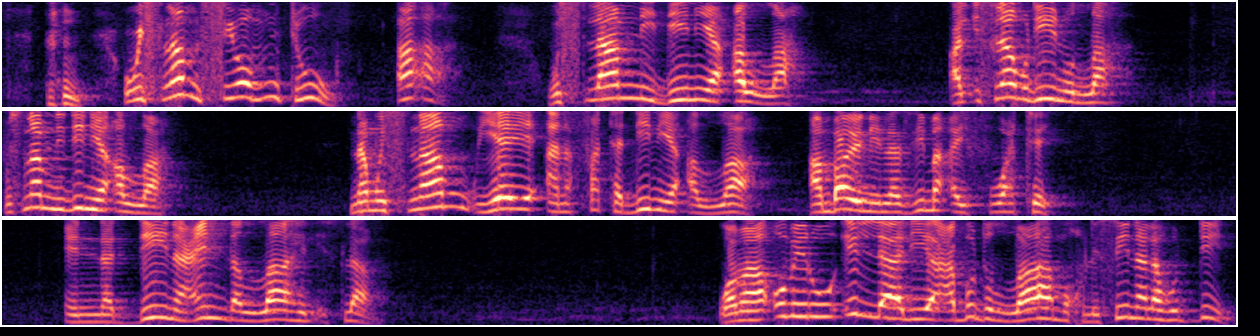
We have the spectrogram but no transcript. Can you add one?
uislamu sio mtu. Aa, uislamu ni dini ya allah. Alislamu dinullah. Uislamu ni dini ya allah. Na mwislamu yeye anafata dini ya allah ambayo ni lazima aifuate. Inna dina inda llahi lislam wama umiru illa liyabudu llah mukhlisina lahu ddin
